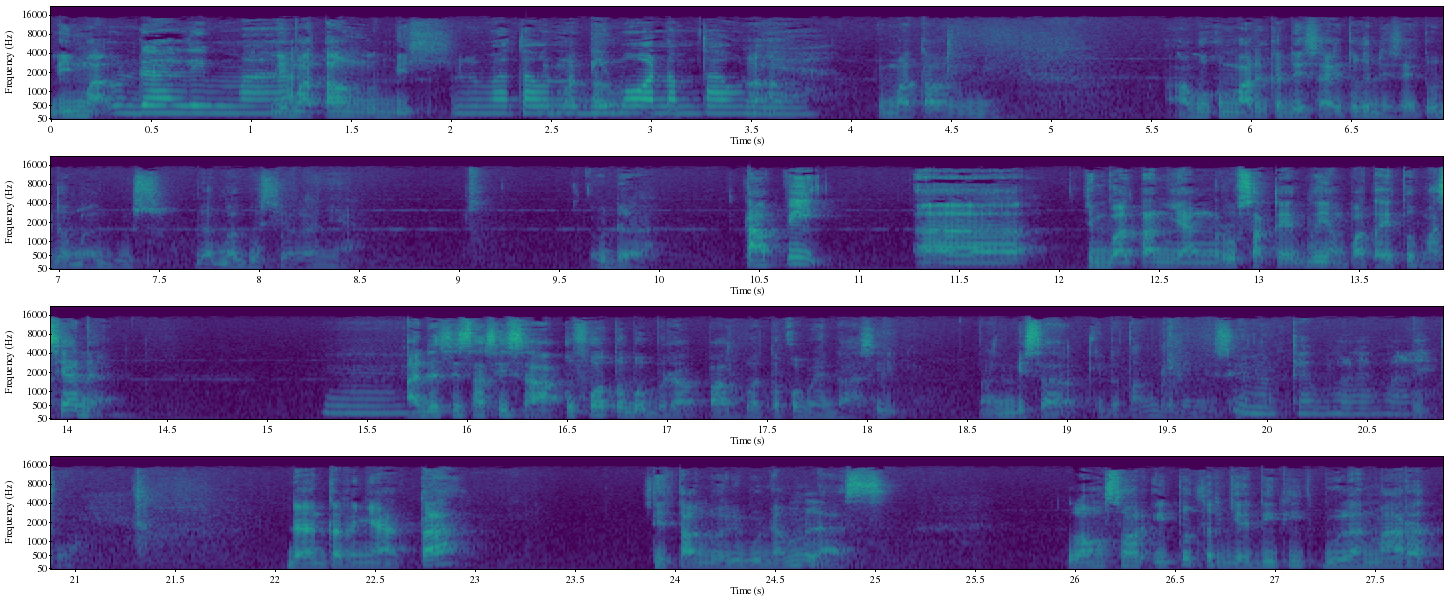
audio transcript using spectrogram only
Lima. Udah lima, lima tahun lebih. lima tahun lebih, mau enam tahun Ah, ya. lima tahun ini. Aku kemarin ke desa itu ke desa itu udah bagus. Udah bagus jalannya. Udah. Tapi eh, jembatan yang rusak itu yang patah itu masih ada. Hmm, ada sisa-sisa. Aku foto beberapa buat dokumentasi nanti bisa kita tampilin di sini. Oke, boleh, boleh. gitu. Dan ternyata di tahun 2016 longsor itu terjadi di bulan Maret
